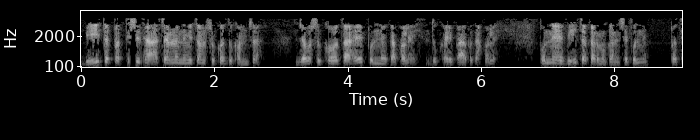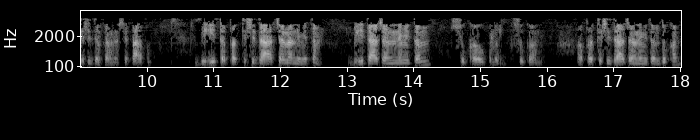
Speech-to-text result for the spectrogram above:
विहित प्रतिष्ठित आचरण निमित्तम सुख दुखम च। जब सुख होता है, पुण्य का फल है दुख है, पाप का फल। है पुण्य है विहित कर्म करने से पुण्य प्रतिषिध कर्म से पाप। विहित प्रतिषिध आचरण निमित्तम विहित आचरण निमित्तम सुख उपलब्ध, सुखम। और प्रतिष्ठित आचरण निमित्तम दुखम।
